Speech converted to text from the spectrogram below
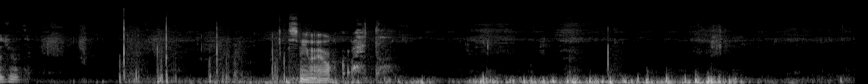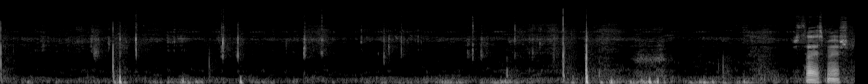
Dođi ovdje. Snimaj oko, eto. Šta je smešno?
